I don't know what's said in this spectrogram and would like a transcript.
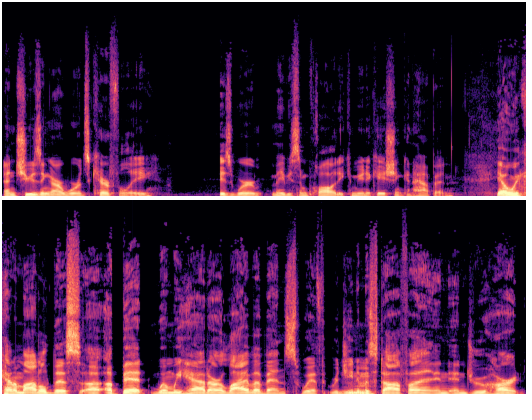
and choosing our words carefully is where maybe some quality communication can happen. Yeah, we kind of modeled this uh, a bit when we had our live events with Regina Mm-hmm. Mustafa and, and Drew Hart.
